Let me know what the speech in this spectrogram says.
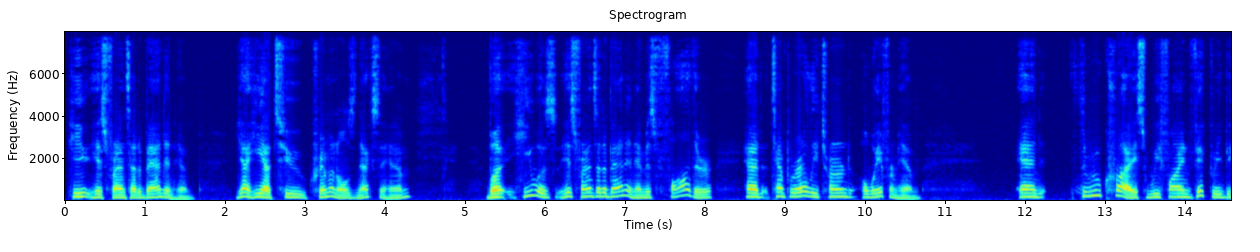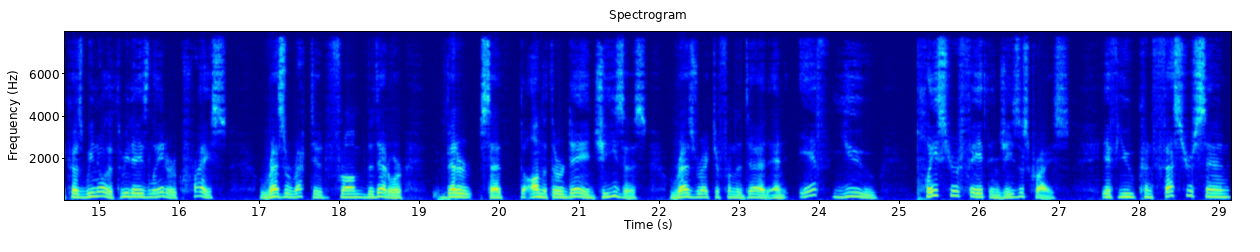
He, his friends had abandoned him. Yeah, he had two criminals next to him, but he was his friends had abandoned him. His father had temporarily turned away from him. And through Christ, we find victory because we know that three days later, Christ resurrected from the dead, or better said, on the third day, Jesus resurrected from the dead. And if you place your faith in Jesus Christ, if you confess your sin,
